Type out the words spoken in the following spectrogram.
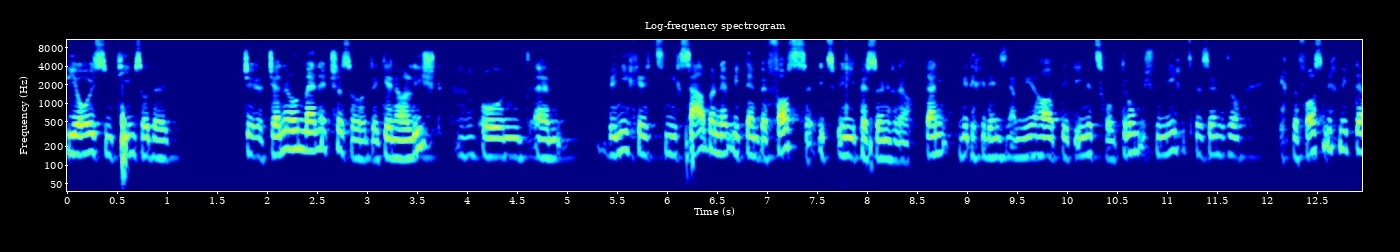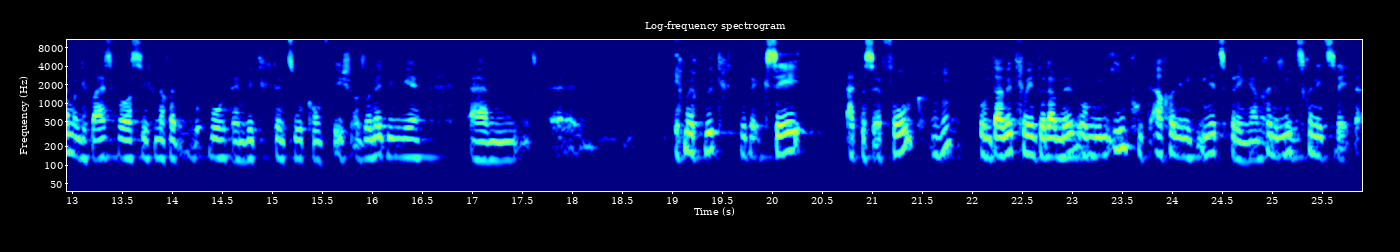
bei uns im Team so der General Manager, so der Generalist. Mhm. Und ähm, wenn ich jetzt mich selber nicht mit dem befasse, jetzt bin ich persönlich auch, dann würde ich in dem Sinne auch Mühe haben, dort reinzukommen. Darum ist für mich jetzt persönlich so, ich befasse mich mit dem und ich weiß, was ich nachher, wo dann wirklich die Zukunft ist. Also nicht irgendwie, ähm, äh, ich möchte wirklich von der, sehen, hat das Erfolg mhm. und auch wirklich eventuell auch möglich, um meinen Input auch mit reinzubringen, auch mitzureden.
